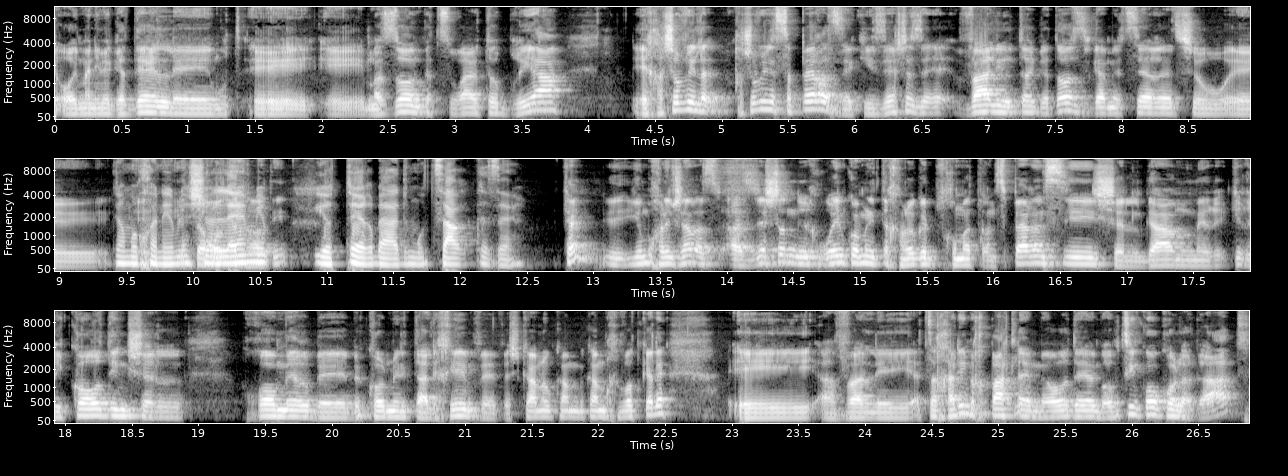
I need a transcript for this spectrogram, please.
או אם אני מגדל מזון בצורה יותר בריאה, חשוב לי, חשוב לי לספר על זה, כי זה, יש לזה value יותר גדול, זה גם יוצר איזשהו... גם מוכנים לשלם תחרותי. יותר בעד מוצר כזה. כן, יהיו מוכנים לשלם, אז, אז יש לנו, רואים כל מיני טכנולוגיות בתחום ה transparency, של גם recording של חומר ב, בכל מיני תהליכים, והשקענו כמה, כמה חברות כאלה, אה, אבל אה, הצרכנים אכפת להם מאוד, הם רוצים קודם כל לדעת,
